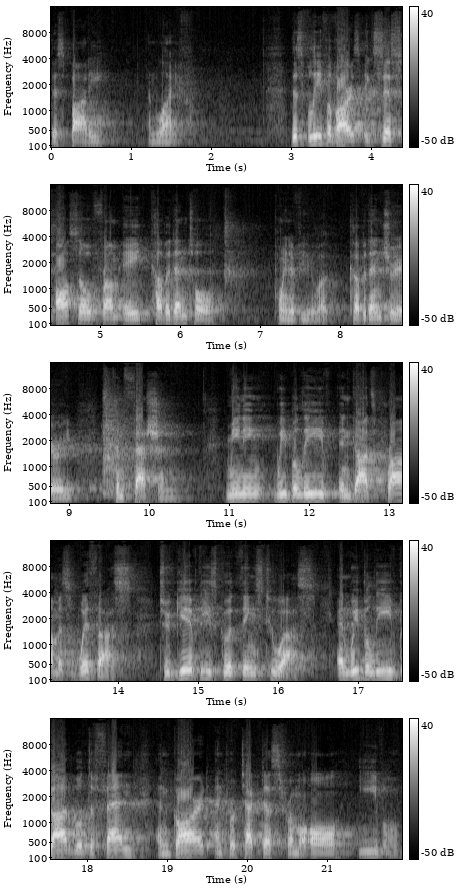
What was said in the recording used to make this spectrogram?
this body and life. This belief of ours exists also from a covenantal point of view, a covenantary confession, meaning we believe in God's promise with us to give these good things to us. And we believe God will defend and guard and protect us from all evil.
